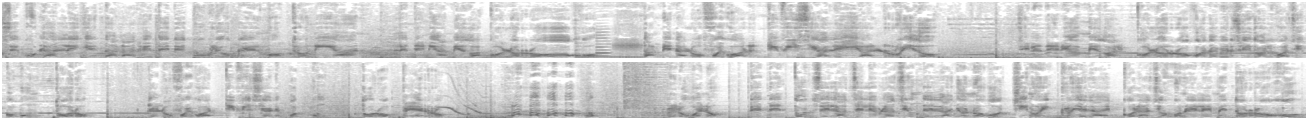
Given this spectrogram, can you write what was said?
Según la leyenda, la gente descubrió que el monstruo Nian le tenía miedo a color rojo, también a los fuegos artificiales y al ruido le tenía miedo al color rojo ha de haber sido algo así como un toro. De los fuegos artificiales, pues un toro perro. Entonces la celebración del Año Nuevo Chino incluye la decoración con elementos rojos,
